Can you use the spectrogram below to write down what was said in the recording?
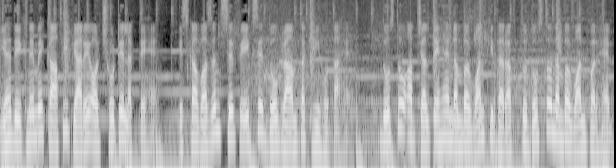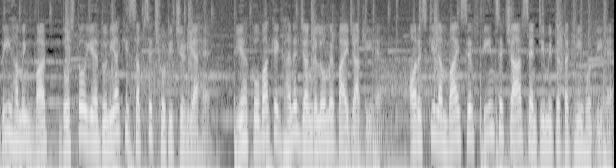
यह देखने में काफ़ी प्यारे और छोटे लगते हैं। इसका वज़न सिर्फ़ एक से दो ग्राम तक ही होता है। दोस्तों, अब चलते हैं नंबर वन की तरफ़। तो दोस्तों, नंबर वन पर है बी हमिंग बर्ड। दोस्तों, यह दुनिया की सबसे छोटी चिड़िया है। यह कोबा के घने जंगलों में पाई जाती है और इसकी लंबाई सिर्फ़ तीन से चार सेंटीमीटर तक ही होती है,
